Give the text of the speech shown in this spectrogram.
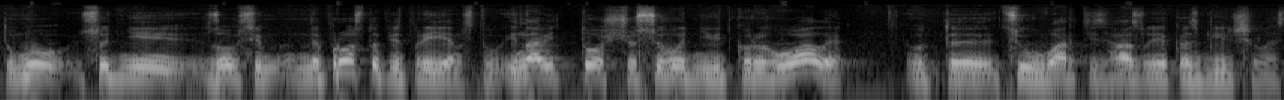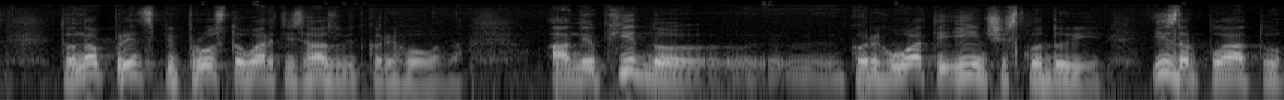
Тому сьогодні зовсім не просто підприємство, і навіть то, що сьогодні відкоригували, от е, цю вартість газу, яка збільшилась, то вона, в принципі, просто вартість газу відкоригована. А необхідно е, коригувати і інші складові, і зарплату,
